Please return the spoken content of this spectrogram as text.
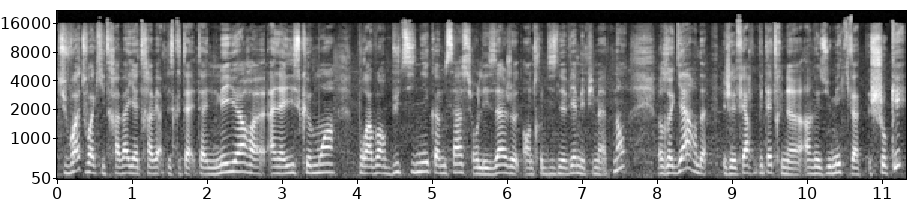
Tu vois, toi qui travailles à travers, parce que tu as, une meilleure euh, analyse que moi pour avoir butiné comme ça sur les âges entre le 19e et puis maintenant, regarde, je vais faire peut-être un résumé qui va choquer,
